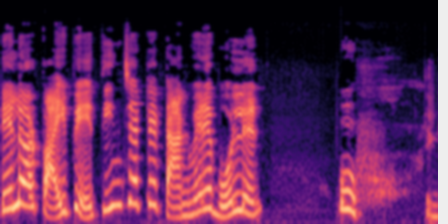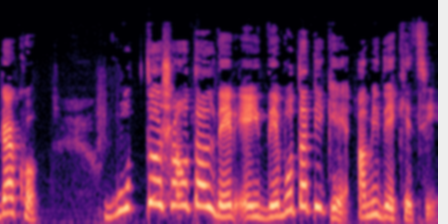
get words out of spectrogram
টেলর পাইপে তিন চারটে টান মেরে বললেন উফ দেখো গুপ্ত সাঁওতালদের এই দেবতাটিকে আমি দেখেছি।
